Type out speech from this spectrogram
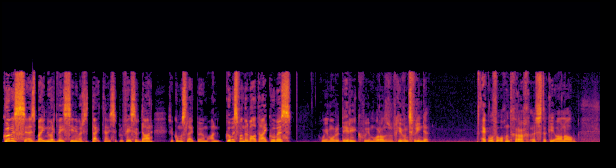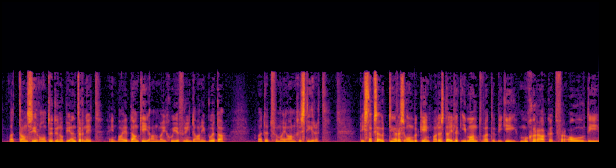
Kobus is by Noordwes Universiteit. Hy's 'n professor daar. So kom ons sluit by hom aan. Kobus van der Walt. Hi Kobus. Goeiemôre Derrick. Goeiemôre al ons omgewingsvriende. Ek wil vanoggend graag 'n stukkie aanhaal wat tans hier rond te doen op die internet en baie dankie aan my goeie vriend Dani Botha wat dit vir my aangestuur het. Die stuk se outeur is onbekend, maar dis duidelik iemand wat 'n bietjie moeg geraak het vir al die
